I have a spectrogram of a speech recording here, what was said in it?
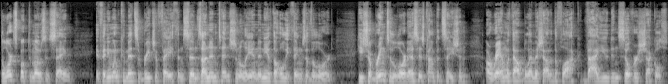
The Lord spoke to Moses, saying, If anyone commits a breach of faith and sins unintentionally in any of the holy things of the Lord, he shall bring to the Lord as his compensation a ram without blemish out of the flock, valued in silver shekels,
